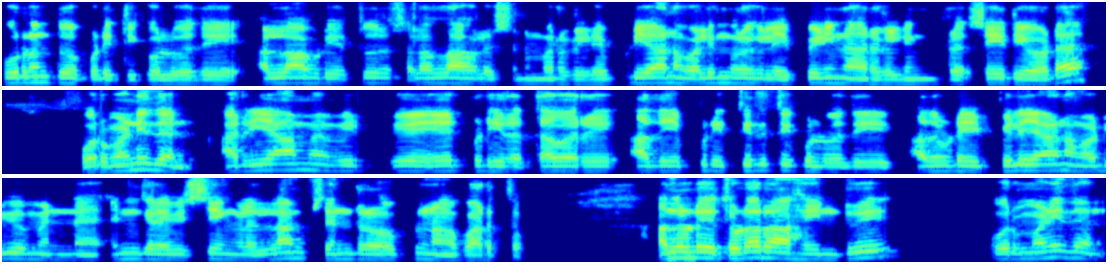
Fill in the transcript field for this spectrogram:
பூர்ணத்துவப்படுத்திக் கொள்வது? அல்லாஹுடைய தூதர் சல்லாஹ் அலிஸ்லம் அவர்கள் எப்படியான வழிமுறைகளை பேணினார்கள் என்ற செய்தியோட ஒரு மனிதன் அறியாம ஏற்படுகிற தவறு அதை எப்படி திருத்திக் கொள்வது அதனுடைய பிழையான வடிவம் என்ன என்கிற விஷயங்கள் எல்லாம் சென்ற வகுப்பில் நாங்கள் பார்த்தோம். அதனுடைய தொடராக இன்று ஒரு மனிதன்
